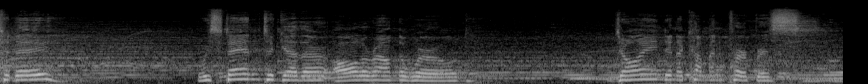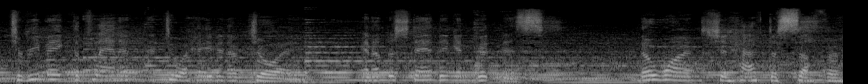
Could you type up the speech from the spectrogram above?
Today, we stand together all around the world, joined in a common purpose to remake the planet into a haven of joy and understanding and goodness. No one should have to suffer,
